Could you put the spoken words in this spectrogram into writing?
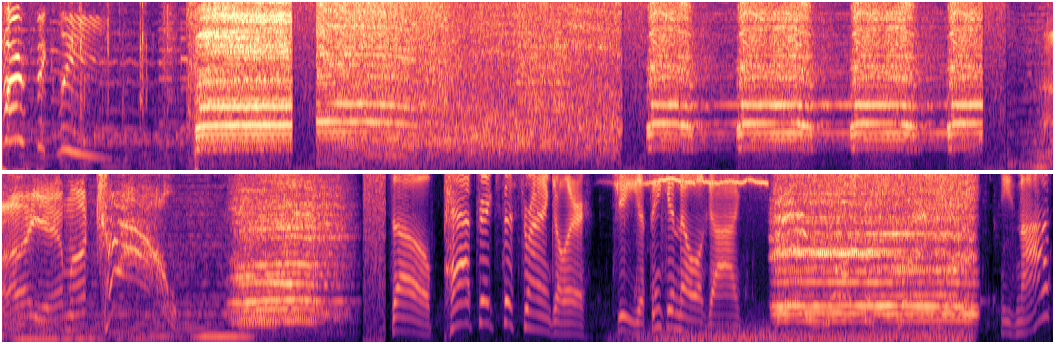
Perfectly! I am a cow! So, Patrick's the Strangler. Gee, you think you know a guy. He's not?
